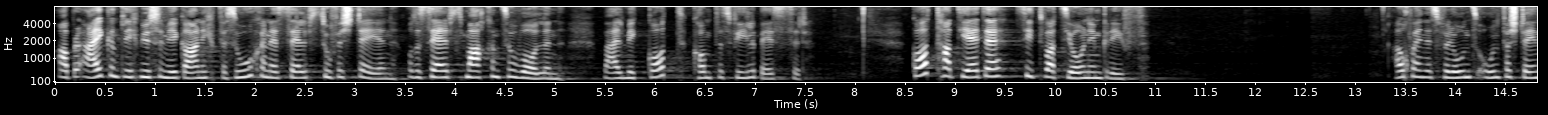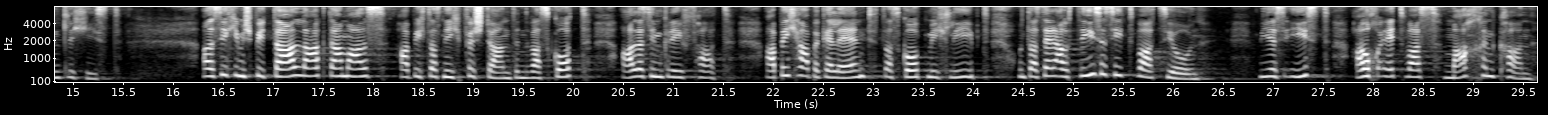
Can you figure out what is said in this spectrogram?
Aber eigentlich müssen wir gar nicht versuchen, es selbst zu verstehen oder selbst machen zu wollen, weil mit Gott kommt es viel besser. Gott hat jede Situation im Griff. Auch wenn es für uns unverständlich ist. Als ich im Spital lag damals, habe ich das nicht verstanden, was Gott alles im Griff hat. Aber ich habe gelernt, dass Gott mich liebt und dass er aus dieser Situation, wie es ist, auch etwas machen kann.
